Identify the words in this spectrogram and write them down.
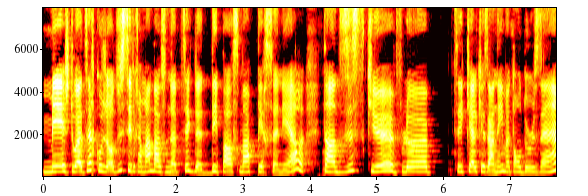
Mais je dois dire qu'aujourd'hui, c'est vraiment dans une optique de dépassement personnel, tandis que, voilà, tu sais, quelques années, mettons deux ans,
